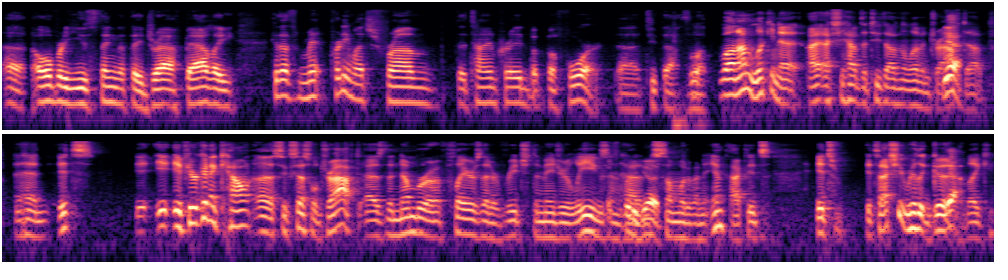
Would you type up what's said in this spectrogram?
a overused thing that they draft badly because that's pretty much from the time period, but before uh, 2011. Well, well, and I'm looking at. I actually have the 2011 draft yeah. up, and it's if you're going to count a successful draft as the number of players that have reached the major leagues and had good. somewhat of an impact, it's it's it's actually really good. Yeah. Like,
